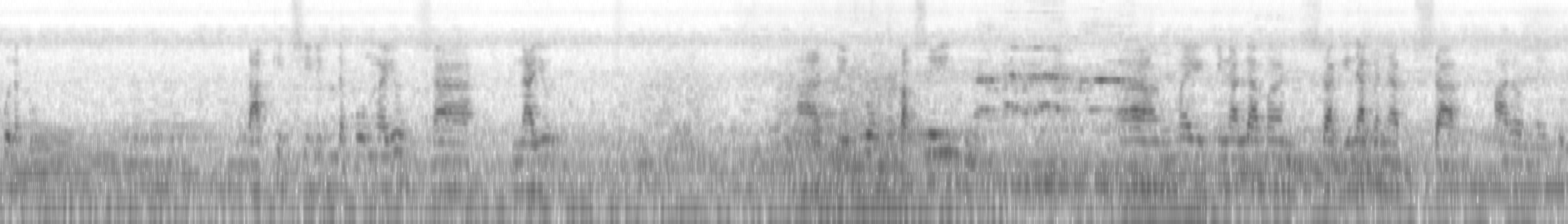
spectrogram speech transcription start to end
Pasko na po. Takip silip na po ngayon sa nayon. At pong vaccine ang may kinalaman sa ginaganap sa araw na ito.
